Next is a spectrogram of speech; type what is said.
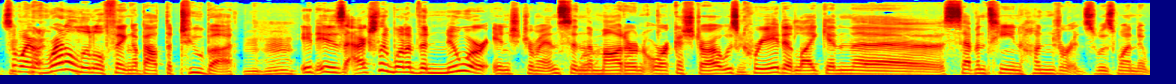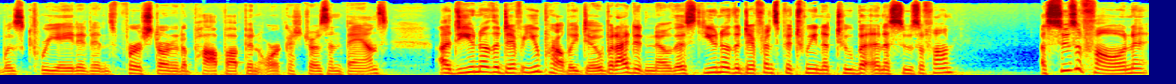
So I read a little thing about the tuba. Mm-hmm. It is actually one of the newer instruments in the modern orchestra. It was created like in the 1700s was when it was created and first started to pop up in orchestras and bands. Uh, do you know the difference? You probably do, but I didn't know this. Do you know the difference between a tuba and a sousaphone? A sousaphone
